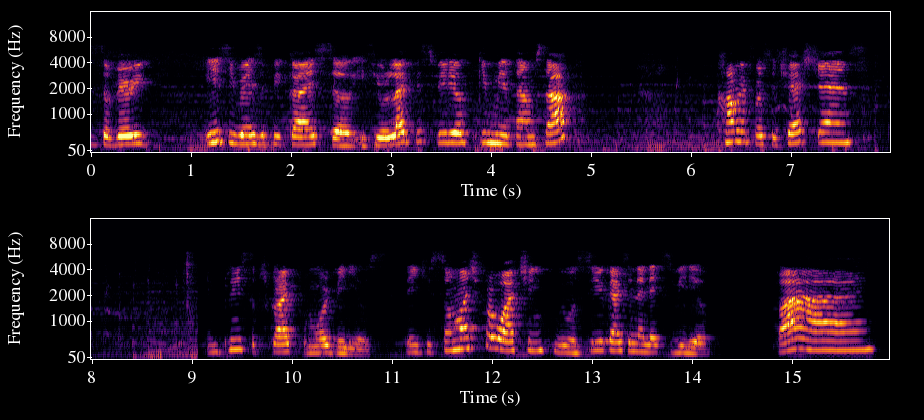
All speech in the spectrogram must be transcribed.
it's a very easy recipe guys. So if you like this video give me a thumbs up. Comment for suggestions. And please subscribe for more videos. Thank you so much for watching. We will see you guys in the next video. Bye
